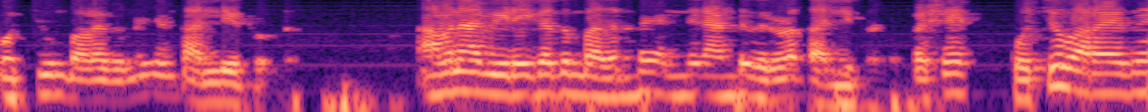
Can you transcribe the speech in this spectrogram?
കൊച്ചും പറയുന്നുണ്ട്. ഞാൻ തല്ലിയിട്ടുണ്ട്. അവൻ ആ വീഡിയോക്കകത്തും പറഞ്ഞിട്ട് എന്റെ രണ്ടുപേരോടെ തല്ലിയിട്ടുണ്ട്. പക്ഷെ കൊച്ചു പറയുന്ന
